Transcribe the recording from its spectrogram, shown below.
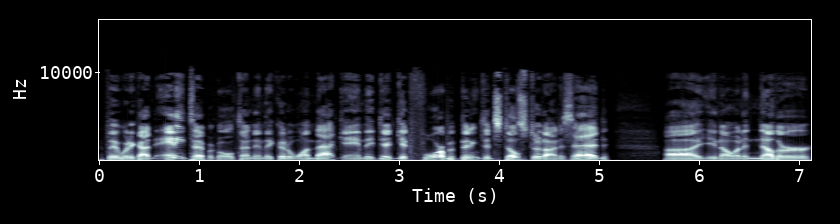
if they would have gotten any type of goaltending, they could have won that game. They did get four, but Binnington still stood on his head. Uh, you know, in another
